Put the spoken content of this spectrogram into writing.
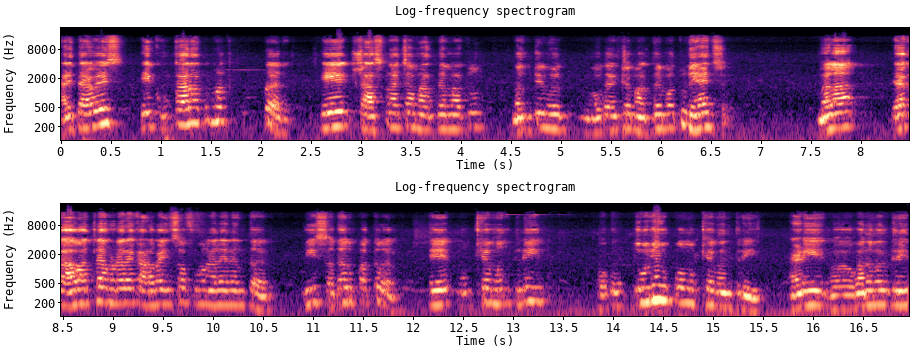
आणि त्यावेळेस एक होकारात्मक उत्तर हे शासनाच्या माध्यमातून मंत्री महोदयांच्या माध्यमातून यायचं. मला या गावातल्या होणाऱ्या कारवाईचा फोन आल्यानंतर मी सदर पत्र हे मुख्यमंत्री दोन्ही उपमुख्यमंत्री आणि वनमंत्री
